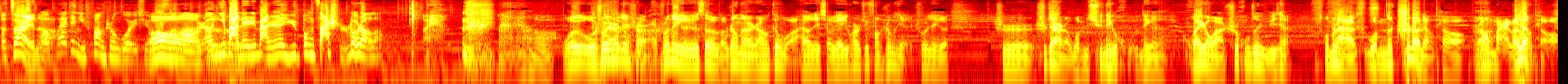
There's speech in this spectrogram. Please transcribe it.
他在呢我不。还跟你放生过一群哦吗？然后你把那你把人家鱼崩砸石头上了。啊，我我说一下这事儿啊，说那个有一次老郑呢，然后跟我还有这小月一块儿去放生去，说这个是是这样的，我们去那个湖那个怀柔啊吃红鳟鱼去，我们俩我们呢吃了两条，然后买了两条，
